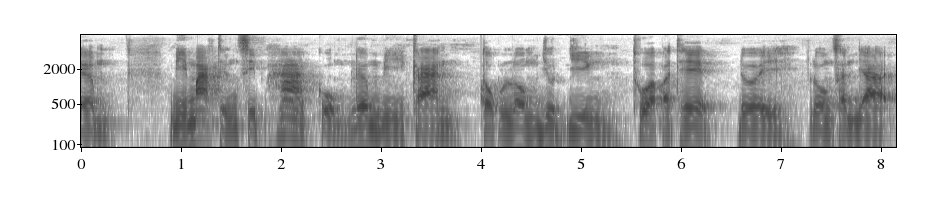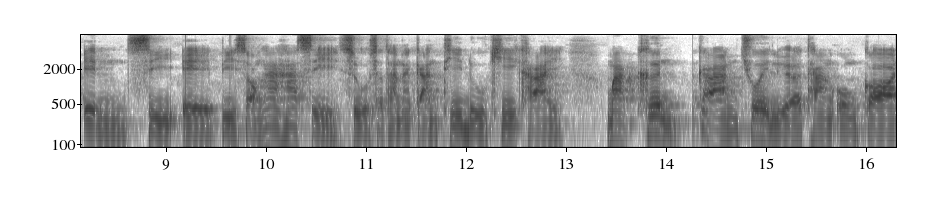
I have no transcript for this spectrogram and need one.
เดิม มีมากถึง 15 กลุ่ม เริ่มมีการตกลงหยุดยิงทั่วประเทศโดยลงสัญญา NCA ปี 2554 สู่สถานการณ์ที่ดูขี้คายมากขึ้นการช่วยเหลือทางองค์กร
